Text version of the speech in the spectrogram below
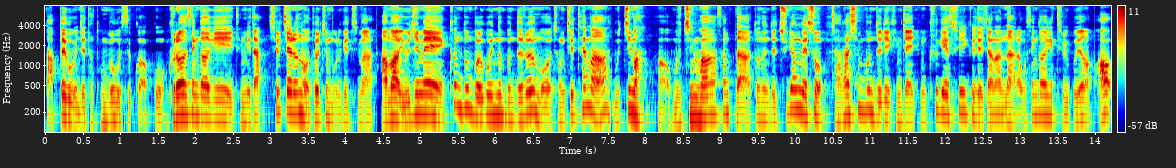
나 빼고 왠지 다 돈 벌고 있을 것 같고 그런 생각이 듭니다. 실제로는 어떨지 모르겠지만 아마 요즘에 큰 돈 벌고 있는 분들은 뭐 정치 테마 묻지마 어, 묻지마 상따 또는 이제 추경 매수 잘 하신 분들이 굉장히 좀 크게 수익을 내지 않았나라고 생각이 들고요. 아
